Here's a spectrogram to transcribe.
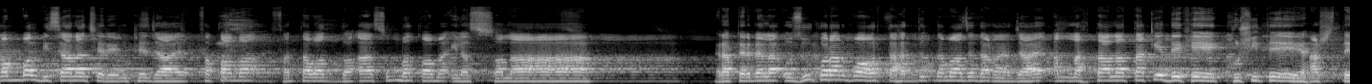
কম্বল বিছানা ছেড়ে উঠে যায় ফাকামা ফাতাওয়াদ্দা সুম্মা কামা ইলা সালাহ রাতের বেলা অজু করার পর তাহাজ্জুদ নামাজে দাঁড়ায় যায় আল্লাহ তাআলা তাকে দেখে খুশিতে হাসতে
